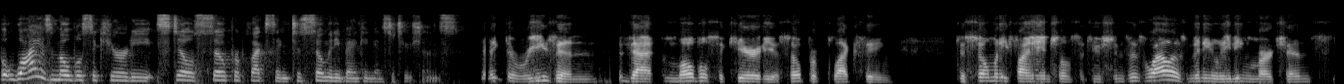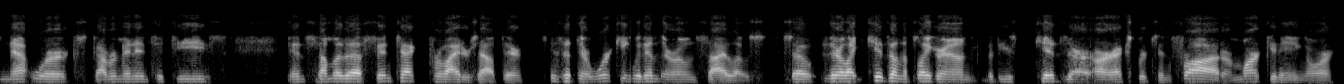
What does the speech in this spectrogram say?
But why is mobile security still so perplexing to so many banking institutions? I think the reason that mobile security is so perplexing to so many financial institutions, as well as many leading merchants, networks, government entities, and some of the fintech providers out there, is that they're working within their own silos. So they're like kids on the playground, but these kids are, are experts in fraud or marketing or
